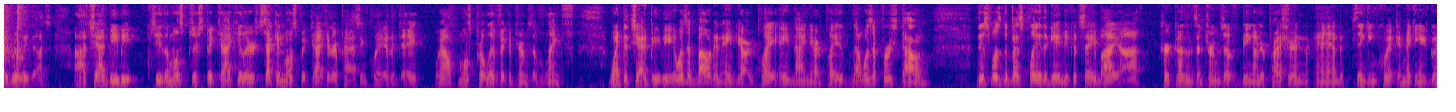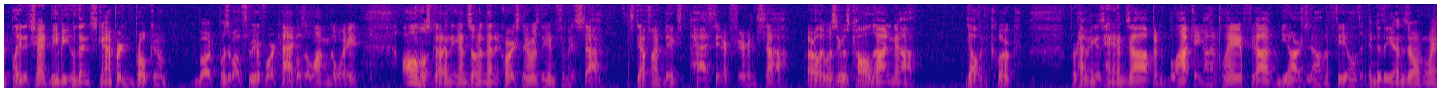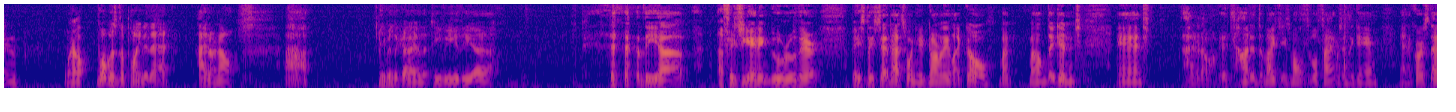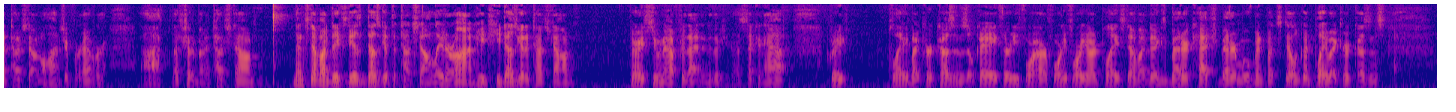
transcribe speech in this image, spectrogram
It really does. Uh, Chad Beebe, see the most spectacular, second most spectacular passing play of the day. Well, most prolific in terms of length. Went to Chad Beebe. It was about an eight-yard play, eight nine-yard play. That was a first down. This was the best play of the game, you could say, by uh, Kirk Cousins in terms of being under pressure and, and thinking quick and making a good play to Chad Beebe, who then scampered and broke about was about three or four tackles along the way almost got in the end zone, and then of course there was the infamous uh, Stefon Diggs pass interference, uh, or it was it was called on uh, Dalvin Cook for having his hands up and blocking on a play uh, yards down the field into the end zone. When, well, what was the point of that? I don't know. Uh, even the guy on the TV, the uh, the officiating guru there, basically said that's when you'd normally let go, but well, they didn't, and I don't know. It haunted the Vikings multiple times in the game, and of course that touchdown will haunt you forever. Uh, that should have been a touchdown. Then Stefon Diggs does, does, get the touchdown later on. He he does get a touchdown very soon after that into the uh, second half. Great play by Kirk Cousins. Okay, 34 or 44 yard play. Stefon Diggs better catch, better movement, but still good play by Kirk Cousins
